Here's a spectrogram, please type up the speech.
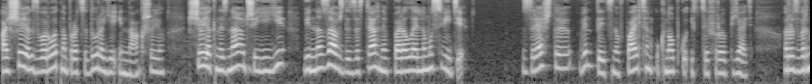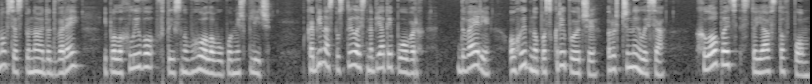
А що як зворотна процедура є інакшою, що як, не знаючи її, він назавжди застрягне в паралельному світі? Зрештою, він тицнув пальцем у кнопку із цифрою 5, розвернувся спиною до дверей і полохливо втиснув голову поміж пліч. Кабіна спустилась на п'ятий поверх, двері, огидно поскрипуючи, розчинилися. Хлопець стояв стовпом.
